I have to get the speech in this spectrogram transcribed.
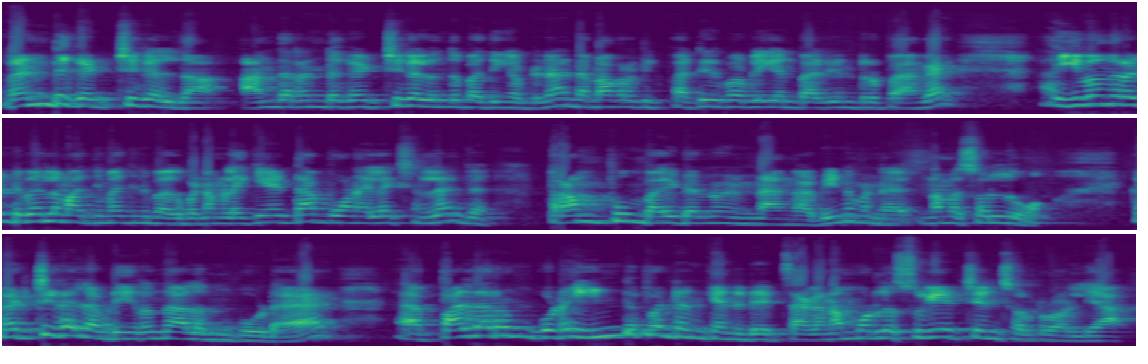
ரெண்டு கட்சிகள் தான். அந்த ரெண்டு கட்சிகள் வந்து பார்த்திங்க அப்படின்னா டெமோக்ராட்டிக் பார்ட்டி ரிப்பப்ளிகன் பார்ட்டின்னு இருப்பாங்க. இவங்க ரெண்டு பேரில் மாற்றி மாற்றி பார்க்க இப்போ நம்மளை கேட்டால் போன எலெக்ஷனில் ட்ரம்ப்பும் பைடனும் நின்னாங்க அப்படின்னு நம்ம நம்ம சொல்லுவோம். கட்சிகள் அப்படி இருந்தாலும் கூட பலரும் கூட இண்டிபெண்ட் கேண்டிடேட்ஸாக நம்ம ஊரில் சுயேட்சைன்னு சொல்கிறோம் இல்லையா?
